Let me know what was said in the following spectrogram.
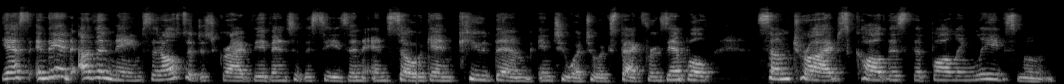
Yes, and they had other names that also described the events of the season, and so again cued them into what to expect. For example, some tribes called this the falling leaves moon.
